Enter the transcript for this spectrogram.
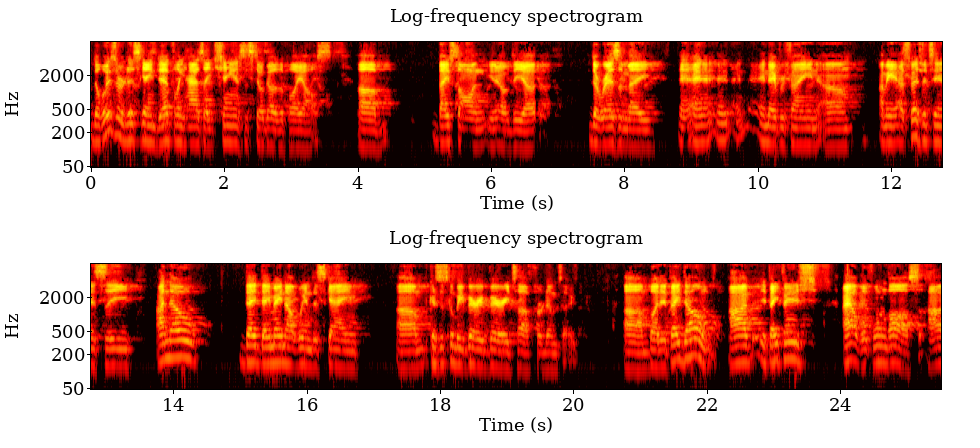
the loser of this game definitely has a chance to still go to the playoffs, um, based on you know the uh, the resume and and, and, everything. Um, I mean, especially Tennessee. I know they they may not win this game um, because it's going to be very very tough for them to. Um, but if they don't, I if they finish out with one loss, I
